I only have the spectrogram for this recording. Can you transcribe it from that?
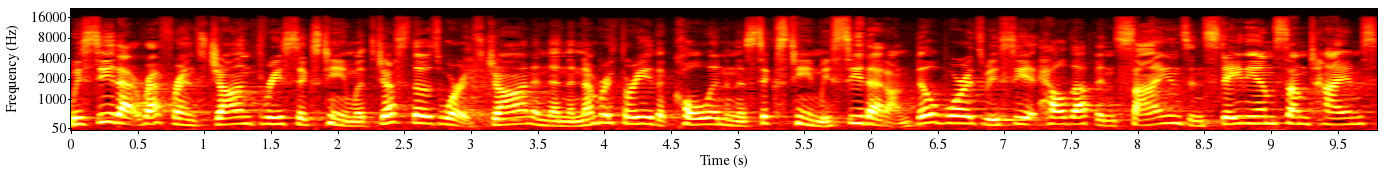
we see that reference john 3.16 with just those words john and then the number 3 the colon and the 16 we see that on billboards. We see it held up in signs in stadiums sometimes.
